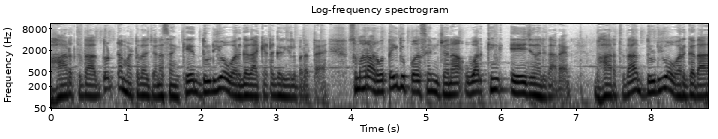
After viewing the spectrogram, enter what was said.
ಭಾರತದ ದೊಡ್ಡ ಮಟ್ಟದ ಜನಸಂಖ್ಯೆ ದುಡಿಯೋ ವರ್ಗದ ಕ್ಯಾಟಗರಿಯಲ್ಲಿ ಬರುತ್ತೆ. ಸುಮಾರು ಅರವತ್ತೈದು ಪರ್ಸೆಂಟ್ ಜನ ವರ್ಕಿಂಗ್ ಏಜ್ನಲ್ಲಿದ್ದಾರೆ. ಭಾರತದ ದುಡಿಯುವ ವರ್ಗದ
